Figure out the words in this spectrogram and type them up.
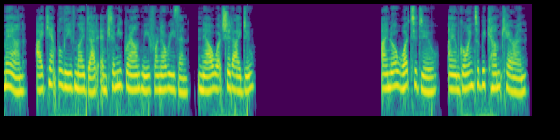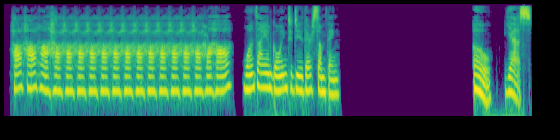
Man, I can't believe my dad and Timmy ground me for no reason, now what should I do? I know what to do, I am going to become Karen, ha ha ha ha ha ha ha ha ha ha ha ha ha ha ha ha ha ha, once I am going to do there something. Oh, yes,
